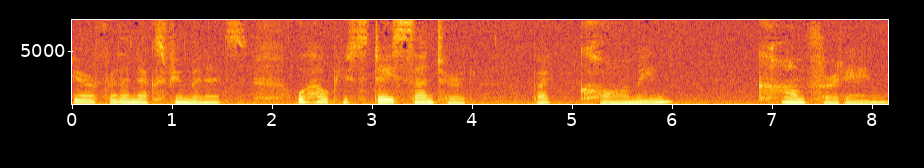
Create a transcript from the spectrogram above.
Here for the next few minutes will help you stay centered by calming, comforting,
